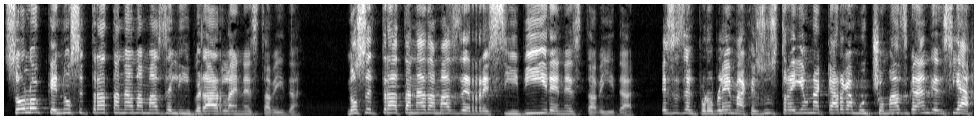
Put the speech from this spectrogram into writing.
Solo que no se trata nada más de librarla en esta vida. No se trata nada más de recibir en esta vida. Ese es el problema. Jesús traía una carga mucho más grande. Decía,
